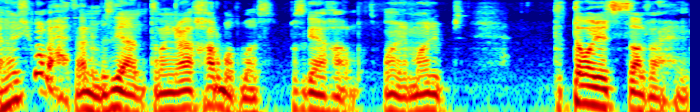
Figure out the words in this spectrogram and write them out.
إيش ما بحث عنه بس قاعد ترى قاعد اخربط بس بس قاعد أخربط ما ما جبت تو جت السالفة الحين.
